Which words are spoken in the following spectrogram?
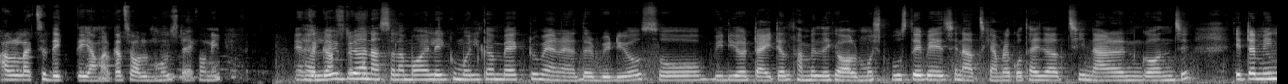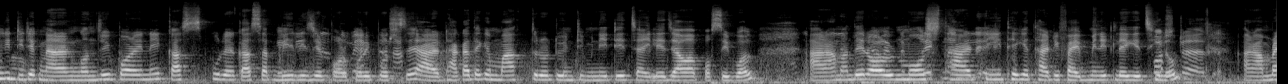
ভালো লাগছে দেখতে আমার কাছে অলমোস্ট এখনই। হ্যালো ইব্রান আসসালামু আলাইকুম welcome back to man another video so video title thumbnail দেখে অলমোস্ট বুঝতে পেরেছেন আজকে আমরা কোথায় যাচ্ছি নারায়ণগঞ্জে এটা মেইনলি ডিরেক্ট নারায়ণগঞ্জেই পড়ে নেই কাশপুরের কাসাপ ব্রিজের পরপরই পড়ছে। আর ঢাকা থেকে মাত্র টোয়েন্টি মিনিটে চাইলে যাওয়া পসিবল আর আমাদের অলমোস্ট থার্টি থেকে থার্টি ফাইভ মিনিট লেগেছিল। আর আমরা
